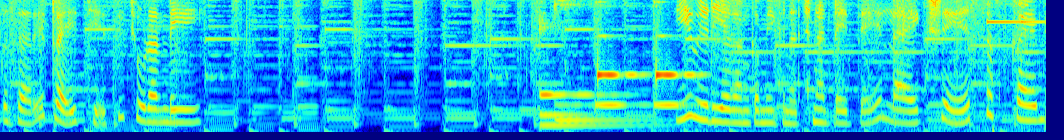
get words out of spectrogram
ఒకసారి ట్రై చేసి చూడండి. ఈ వీడియో కనుక మీకు నచ్చినట్టయితే లైక్ షేర్ సబ్స్క్రైబ్.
